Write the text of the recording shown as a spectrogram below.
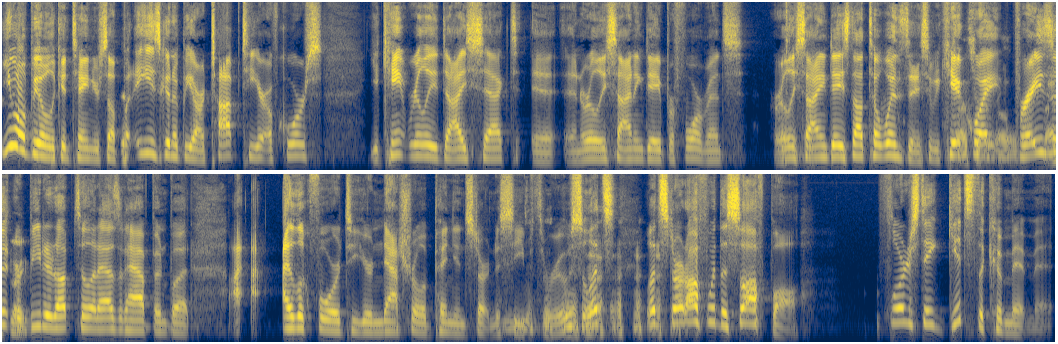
You won't be able to contain yourself, but he's going to be our top tier. Of course, you can't really dissect an early signing day performance. Early signing day is not till Wednesday, so we can't that's quite right, praise that's it right. or beat it up till it hasn't happened. But I, I look forward to your natural opinion starting to seep through. So let's let's start off with the softball. Florida State gets the commitment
